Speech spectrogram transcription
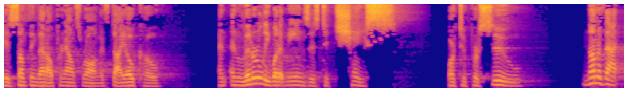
is something that I'll pronounce wrong. It's dioko. And, and literally what it means is to chase or to pursue. None of that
